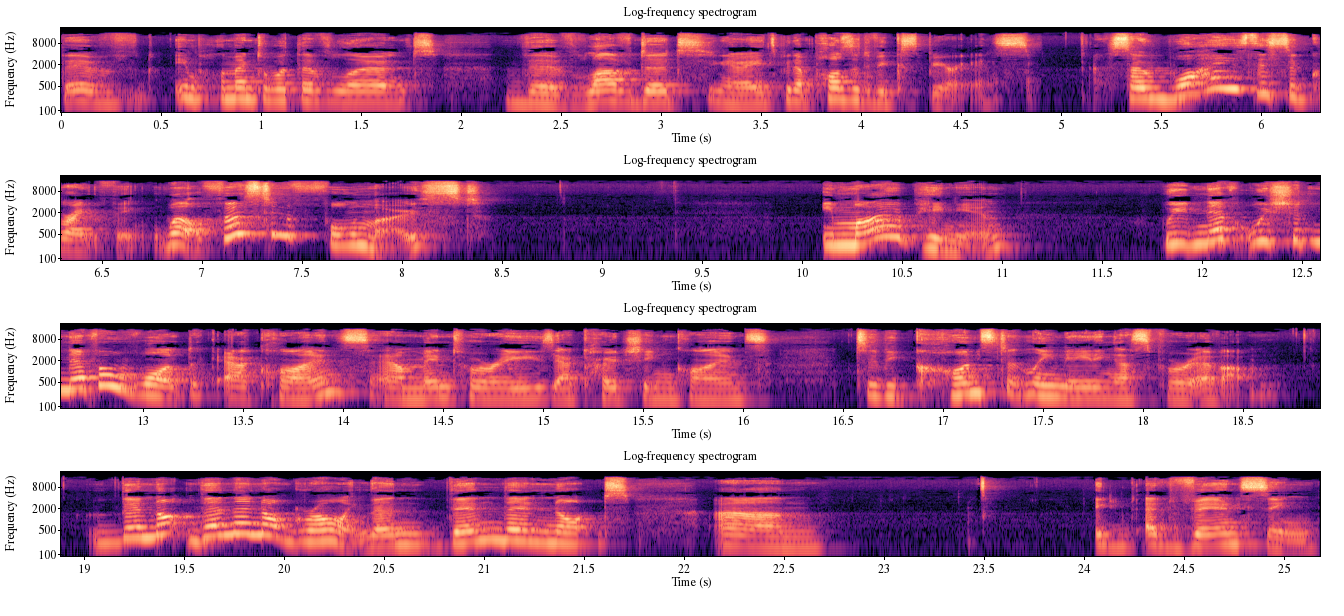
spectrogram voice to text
they've implemented what they've learnt, they've loved it, you know, it's been a positive experience. So, why is this a great thing? Well, first and foremost, in my opinion, we never we should never want our clients, our mentorees, our coaching clients to be constantly needing us forever. They're not then they're not growing. Then then they're not um, advancing.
